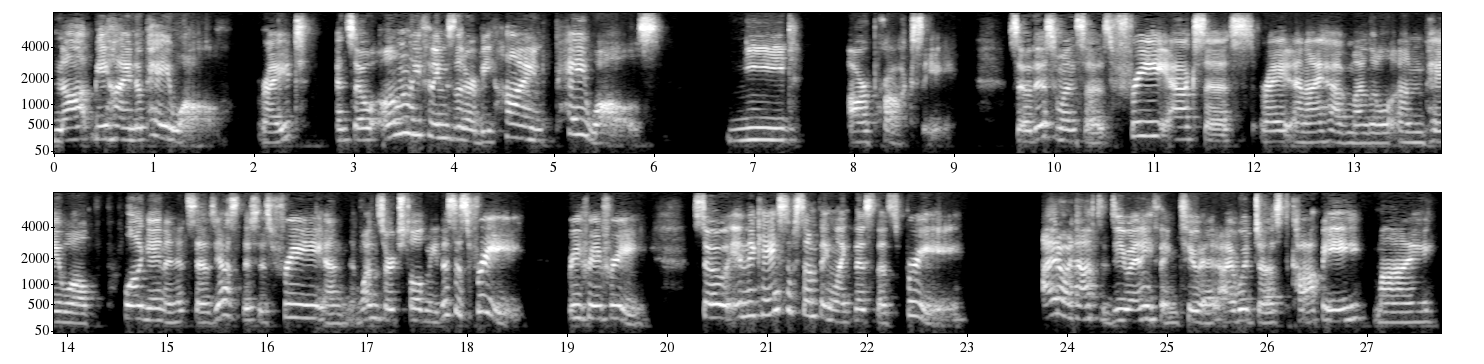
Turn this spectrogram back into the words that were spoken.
not behind a paywall, right? And so only things that are behind paywalls need our proxy. So this one says free access, right? And I have my little unpaywall plugin and it says, yes, this is free. And OneSearch told me this is free, free, free, free. So in the case of something like this that's free, I don't have to do anything to it. I would just copy my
